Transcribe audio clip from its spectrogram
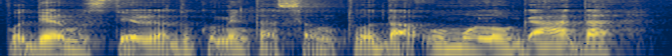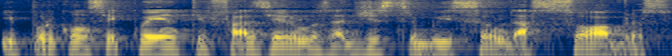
podermos ter a documentação toda homologada e, por consequente, fazermos a distribuição das sobras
